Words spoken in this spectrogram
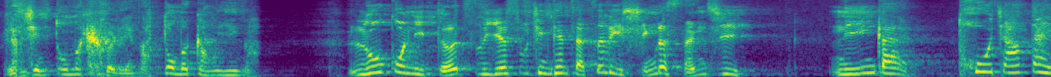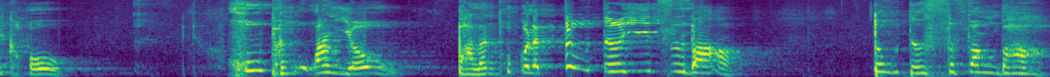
人心多么可怜啊，多么刚硬啊！如果你得知耶稣今天在这里行了神迹，你应该拖家带口，呼朋唤友，把人拖过来都得医治吧，都得释放吧。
